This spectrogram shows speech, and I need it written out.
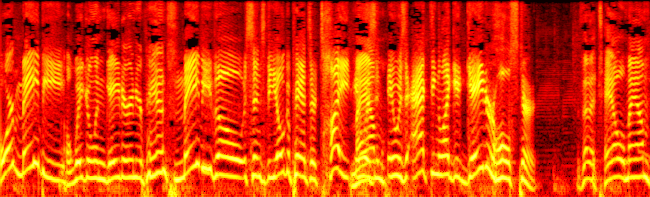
Or maybe. A wiggling gator in your pants? Maybe though, since the yoga pants are tight, it was, it was acting like a gator holster. Is that a tail, ma'am?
